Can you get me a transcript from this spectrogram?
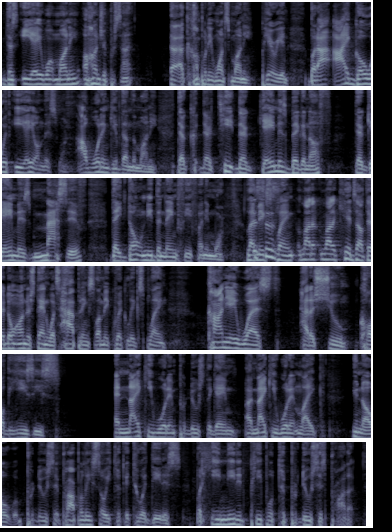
does EA want money? hundred percent. A company wants money. Period. But I, I go with EA on this one. I wouldn't give them the money. Their their te- their game is big enough. Their game is massive. They don't need the name FIFA anymore. Let me This is- explain. a lot of a lot of kids out there don't understand what's happening. So let me quickly explain. Kanye West had a shoe called the Yeezys and Nike wouldn't produce the game. Uh, Nike wouldn't like you know produce it properly, so he took it to Adidas. But he needed people to produce his product.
